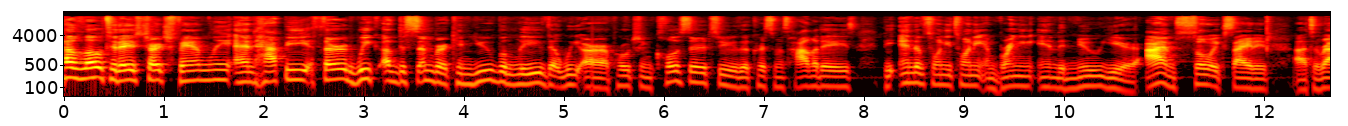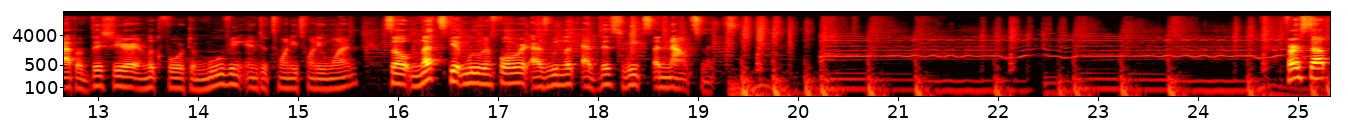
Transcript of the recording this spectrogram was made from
Hello, today's church family, and happy third week of December. Can you believe that we are approaching closer to the Christmas holidays, the end of 2020, and bringing in the new year? I am so excited uh, to wrap up this year and look forward to moving into 2021. So let's get moving forward as we look at this week's announcements. First up,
